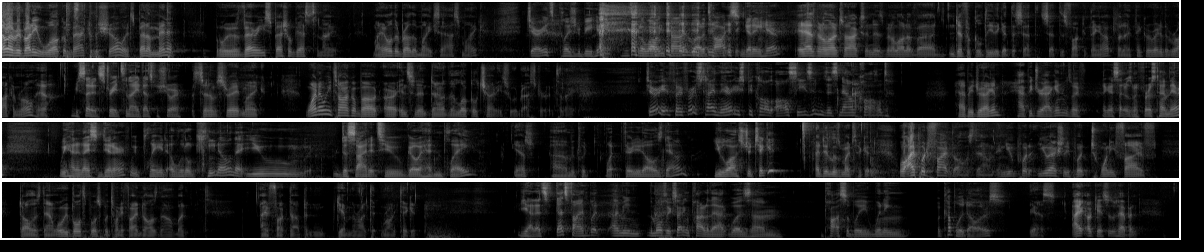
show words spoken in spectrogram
Hello, everybody. Welcome back to the show. It's been a minute, but we have a very special guest tonight. My older brother, Mike Sass. Mike. Jerry, it's a pleasure to be here. It's been a long time, a lot of talks and getting here. It has been a lot of talks, and there's been a lot of uh, difficulty to get the set set this fucking thing up. But I think we're ready to rock and roll here. We set it straight tonight, that's for sure. Set them straight, Mike. Why don't we talk about our incident down at the local Chinese food restaurant tonight? Jerry, it's my first time there. It used to be called All Seasons. It's now called Happy Dragon. Happy Dragon. It was my, like I said, it was my first time there. We had a nice dinner. We played a little Keno that you decided to go ahead and play. Yes, Um, we put what thirty dollars down. You lost your ticket. I did lose my ticket. Well, I put five dollars down, and you put you actually put twenty five dollars down. Well, we both supposed to put twenty five dollars down, but I fucked up and gave him the wrong t- wrong ticket. Yeah, that's that's fine. But I mean, the most exciting part of that was um, possibly winning a couple of dollars. Yes, I okay. So this happened.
